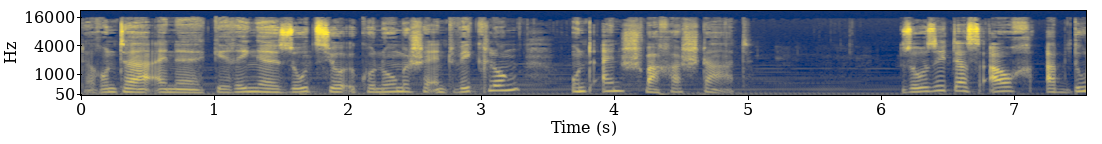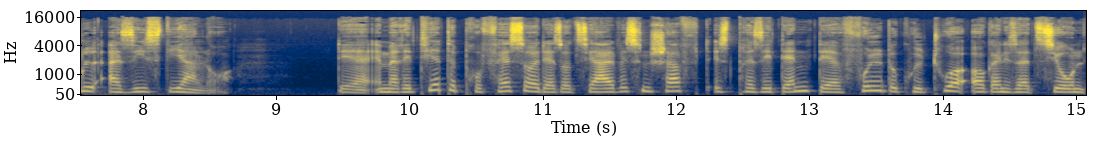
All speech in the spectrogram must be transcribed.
darunter eine geringe sozioökonomische Entwicklung und ein schwacher Staat. So sieht das auch Abdul Aziz Diallo. Der emeritierte Professor der Sozialwissenschaft ist Präsident der Fulbe Kulturorganisation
